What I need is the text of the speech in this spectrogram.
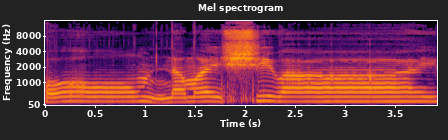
ओम नम शिवाय।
